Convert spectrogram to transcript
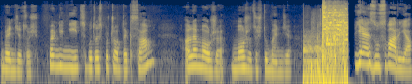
będzie coś. Pewnie nic, bo to jest początek sam, ale może, może coś tu będzie. Jezus Maria!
